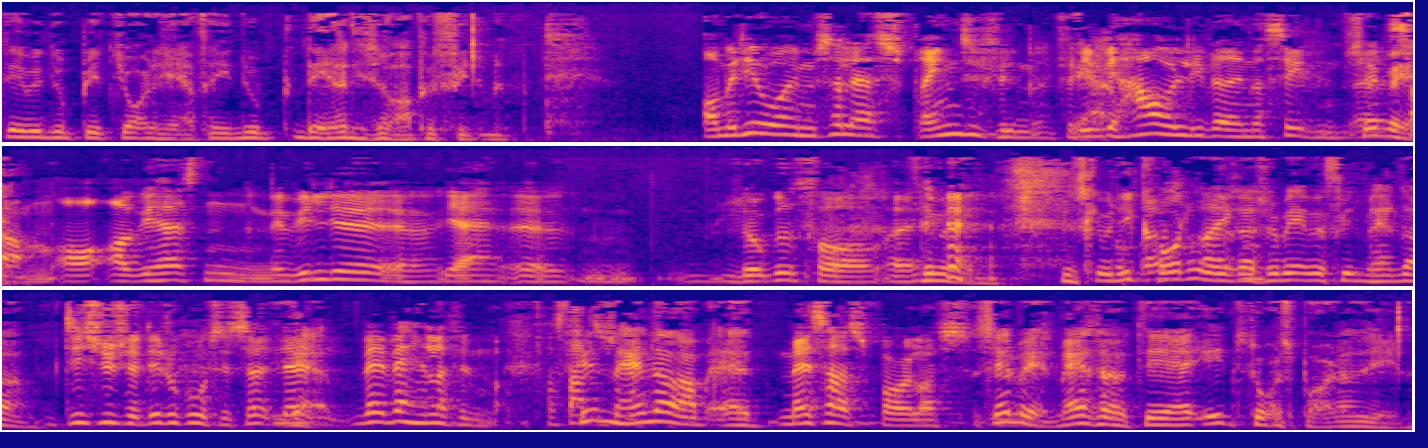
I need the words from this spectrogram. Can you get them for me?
det vil nu blive gjort her, fordi nu lærer de sig op i filmen. Og med de ord, jamen, så lad os springe til filmen, fordi ja. Vi har jo lige været inde og set den øh, sammen, og, og vi har sådan med vilje øh, ja, øh, lukket for... Øh, Simpelthen. Men skal vi lige kort resumere, hvad filmen handler om? det synes jeg, det er du god til. Så lad, ja. Hvad, hvad handler filmen om? Fra start Filmen handler om, at Masser af spoilers. simpelthen masser, det er en stor spoiler det hele.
